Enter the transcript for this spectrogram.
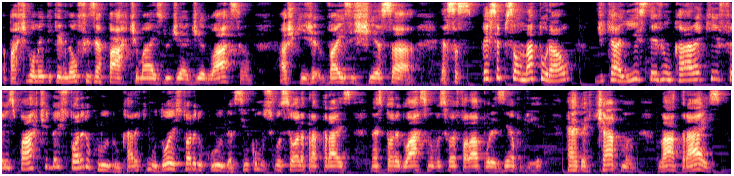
a partir do momento em que ele não fizer parte mais do dia a dia do Arsenal, acho que vai existir essa, essa percepção natural de que ali esteve um cara que fez parte da história do clube, um cara que mudou a história do clube, assim como se você olha para trás na história do Arsenal, você vai falar, por exemplo, de Herbert Chapman lá atrás,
